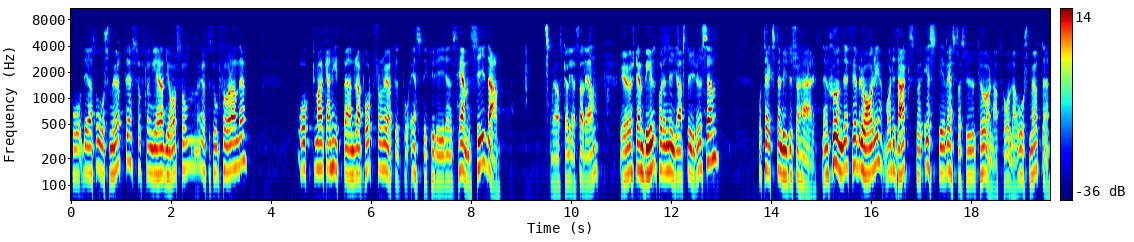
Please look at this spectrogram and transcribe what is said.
På deras årsmöte så fungerade jag som mötesordförande. Och man kan hitta en rapport från mötet på SD-kurirens hemsida. Och jag ska läsa den. Överst en bild på den nya styrelsen. Och texten lyder så här. Den 7 februari var det dags för SD Västra Södertörn att hålla årsmöte.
